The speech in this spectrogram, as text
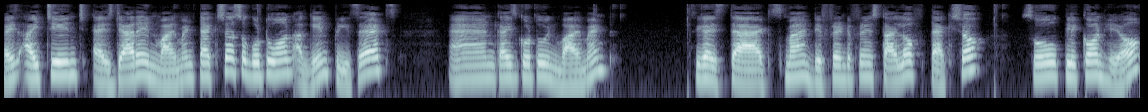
Guys i change HDRI environment texture so go to on again presets and guys go to environment. See guys that's my different different style of texture. So click on here.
